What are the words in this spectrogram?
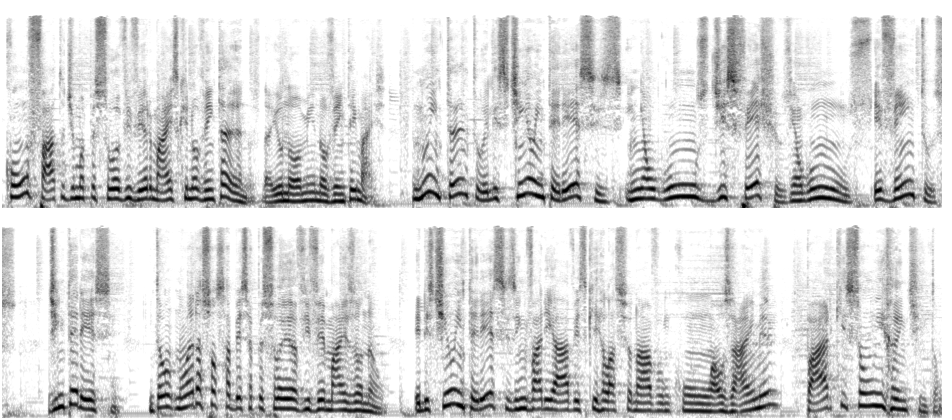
com o fato de uma pessoa viver mais que 90 anos, daí o nome 90 e mais. No entanto, eles tinham interesses em alguns desfechos, em alguns eventos de interesse. Então, não era só saber se a pessoa ia viver mais ou não. Eles tinham interesses em variáveis que relacionavam com Alzheimer, Parkinson e Huntington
